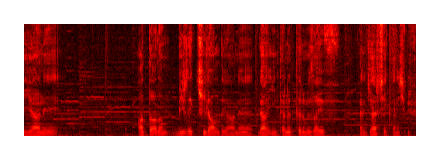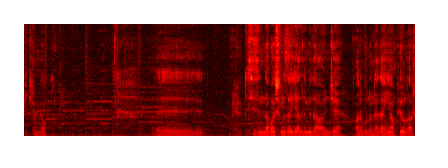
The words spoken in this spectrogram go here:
yani hatta adam bir de kill aldı yani. Ya internetlerimiz zayıf. Yani gerçekten hiçbir fikrim yok. Ee, sizin de başınıza geldi mi daha önce? Hani bunu neden yapıyorlar?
